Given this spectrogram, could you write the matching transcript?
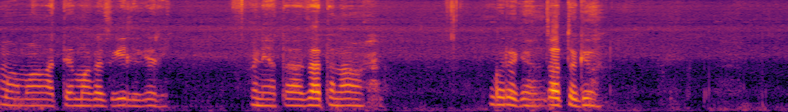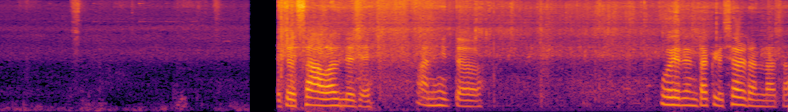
मामा आत्या मागाच गेली घरी. आणि आता जाताना गुरं घेऊन जातो घेऊन. सहा वाजले ते आणि इथं वैरण टाकले शर्टांना आता.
